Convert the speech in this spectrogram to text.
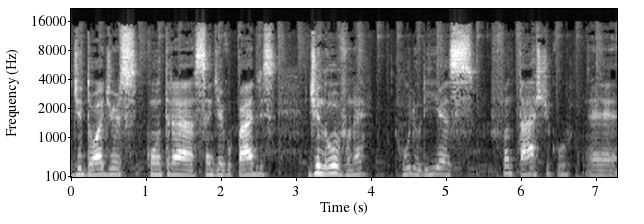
de Dodgers contra San Diego Padres. De novo, né? Julio Urias, fantástico é,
